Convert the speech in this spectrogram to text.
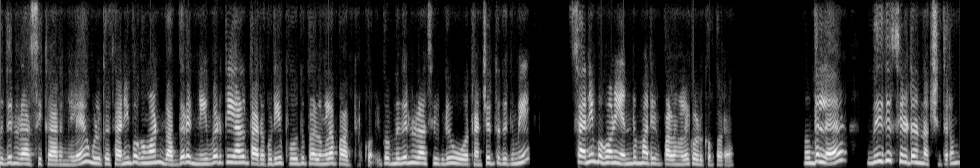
மிதுன ராசிக்காரங்களே உங்களுக்கு சனி பகவான் வக்கர நிவர்த்தியால் தரக்கூடிய பொது பலன்களை பார்த்துருக்கோம். இப்போ மிதுன ராசிக்குரிய ஒரு நட்சத்திரத்துக்குமே சனி பகவான் எந்த மாதிரி பலன்களை கொடுக்க போறார்? முதல்ல மிருகசீரிட நட்சத்திரம்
